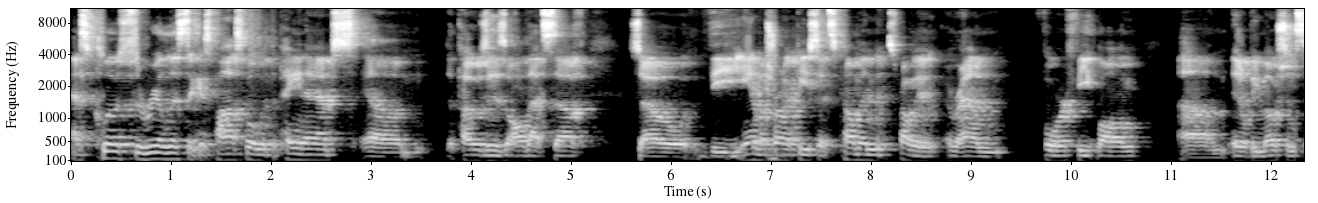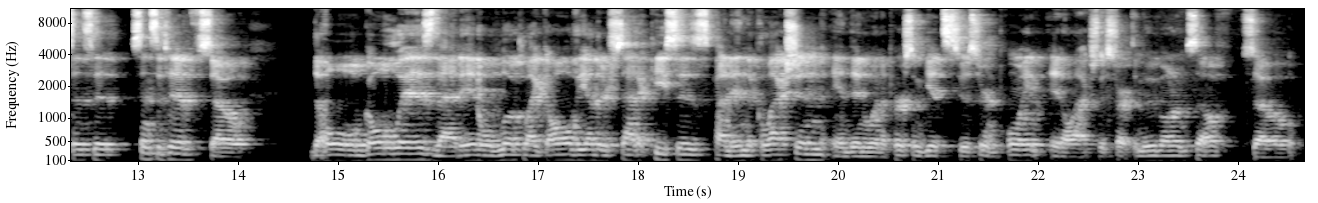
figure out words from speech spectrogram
as close to realistic as possible with the paint apps, um, the poses, all that stuff so the animatronic piece that's coming is probably around four feet long. Um, it'll be motion sensitive, sensitive. So the whole goal is that it'll look like all the other static pieces kind of in the collection. And then when a person gets to a certain point, it'll actually start to move on itself. So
